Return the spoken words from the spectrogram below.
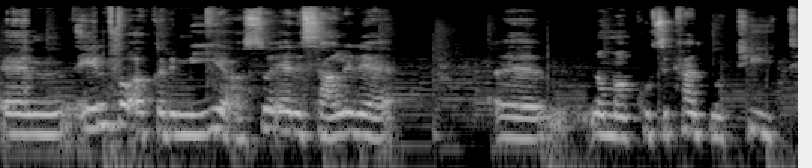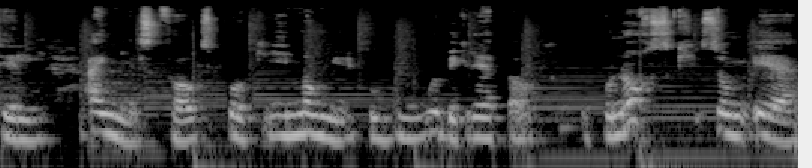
Um, innenfor akademia så er det særlig det uh, når man konsekvent må ty til engelsk fagspråk i mangel på gode begreper på norsk, som er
